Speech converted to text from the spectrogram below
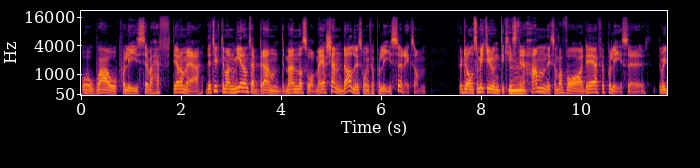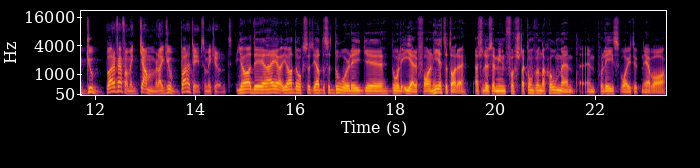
åh wow, poliser, vad häftiga de är. Det tyckte man mer om såhär brandmän och så, men jag kände aldrig så inför poliser liksom. För de som gick runt i Kristinehamn, liksom, vad var det för poliser? Det var ju gubbar, för jag för mig, gamla gubbar typ, som gick runt. Ja, det, nej, jag, jag hade också jag hade så dålig, eh, dålig erfarenhet av det. Alltså, du, säger, min första konfrontation med en, en polis var ju typ när jag var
